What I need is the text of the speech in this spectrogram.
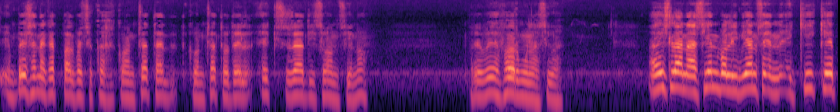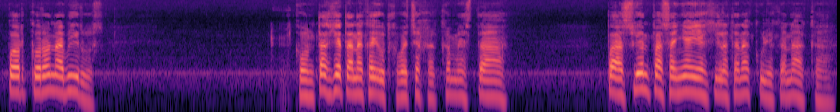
Empresa Nakat Palpachucaja contrata contrato del ex Radisson, si no. Prevé fórmula siwa. Aíslan a 100 bolivianos en Iquique por coronavirus. Contagia Tanaka y Utjabachaja, Kame está Pasión Pasañaya Gilatanaka Culiacanaka.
